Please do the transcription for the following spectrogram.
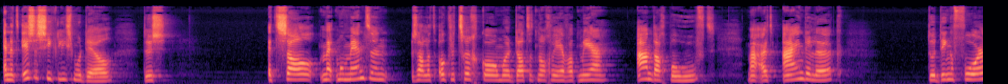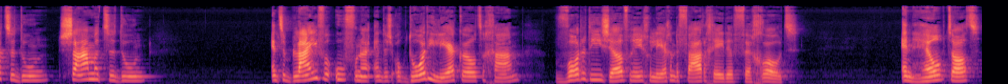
En het is een cyclisch model, dus het zal met momenten zal het ook weer terugkomen dat het nog weer wat meer aandacht behoeft. Maar uiteindelijk, door dingen voor te doen, samen te doen en te blijven oefenen en dus ook door die leerkuil te gaan, worden die zelfregulerende vaardigheden vergroot. En helpt dat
